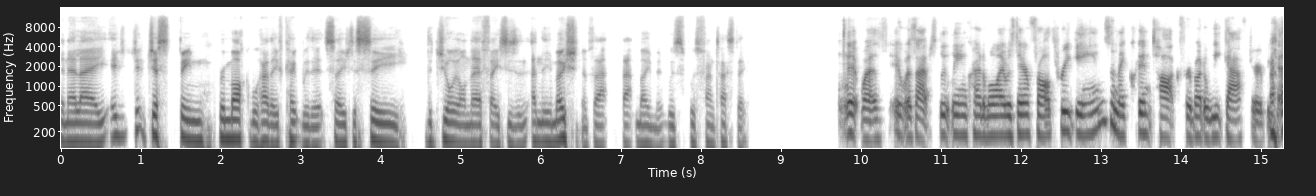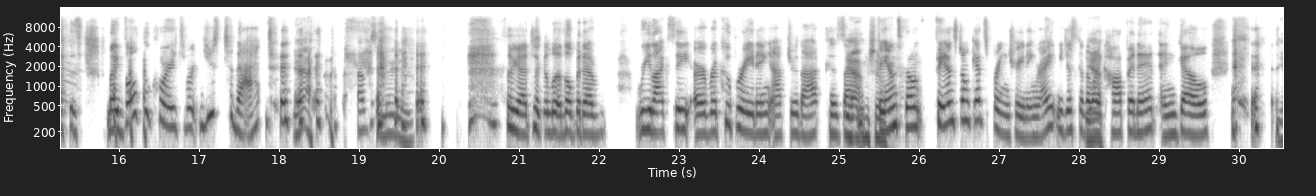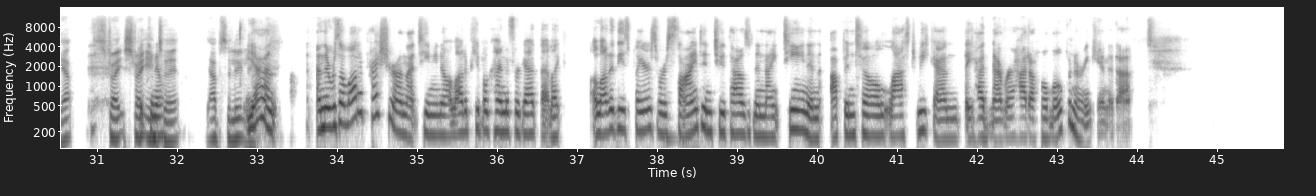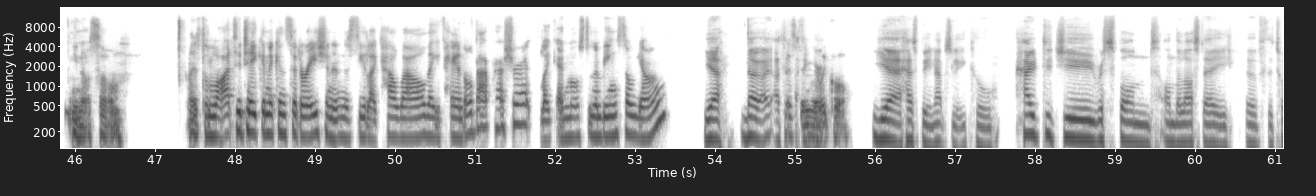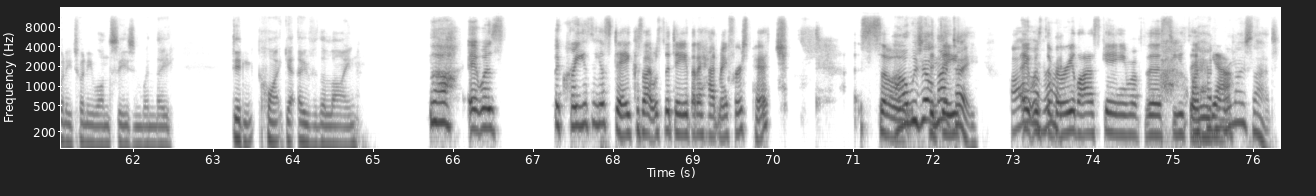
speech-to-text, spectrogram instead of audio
in LA. It's just been remarkable how they've coped with it. So to see the joy on their faces and, and the emotion of that that moment was was fantastic it was it was absolutely incredible. I was there for all three games and i couldn't talk for about a week after because my vocal cords weren't used to that. Yeah absolutely. So yeah it took a little bit of relaxing or recuperating after that because um, yeah, sure. fans don't fans don't get spring training right? We just gotta yeah. like hop in it and go. Yep straight straight but, into know, it. Absolutely. Yeah and there was a lot of pressure on that team. You know, a lot of people kind of forget that like a lot of these players were signed in 2019 and up until last weekend they had never had a home opener in Canada. You know, so it's a lot to take into consideration and to see like how well they've handled that pressure, like and most of them being so young. Yeah, no, I, I, th- it's I been really cool. Yeah, it has been absolutely cool. How did you respond on the last day of the 2021 season when they didn't quite get over the line? Oh, it was the craziest day because that was the day that I had my first pitch. Oh, so oh, was it on day, that day? Oh, it ah, was right. the very last game of the season. I hadn't yeah. realized that.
